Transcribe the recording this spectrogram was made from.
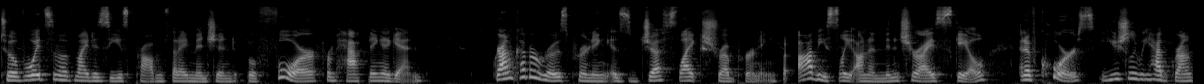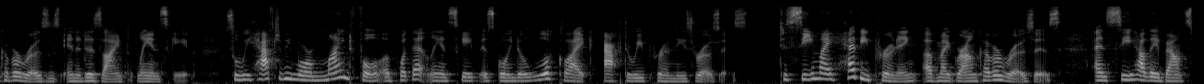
to avoid some of my disease problems that I mentioned before from happening again. Ground cover rose pruning is just like shrub pruning, but obviously on a miniaturized scale. And of course, usually we have ground cover roses in a designed landscape. So we have to be more mindful of what that landscape is going to look like after we prune these roses. To see my heavy pruning of my ground cover roses and see how they bounce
